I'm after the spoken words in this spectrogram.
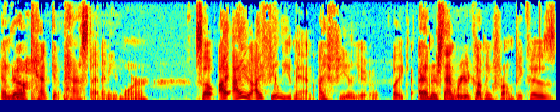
And yeah. we can't get past that anymore. So I, I, I feel you, man. I feel you. Like I understand where you're coming from because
